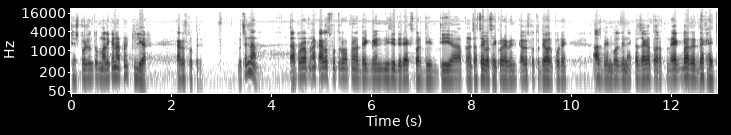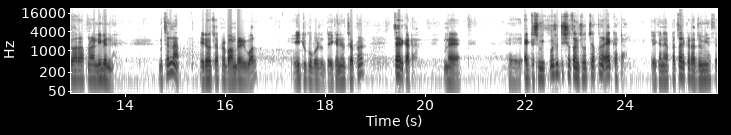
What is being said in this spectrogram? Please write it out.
শেষ পর্যন্ত মালিকানা আপনার ক্লিয়ার কাগজপত্রের, বুঝছেন না? তারপর আপনার কাগজপত্র আপনারা দেখবেন, নিজেদের এক্সপার্ট দিয়ে দিয়ে আপনারা যাচাই বাছাই করাবেন, কাগজপত্র দেওয়ার পরে আসবেন, বসবেন, একটা জায়গা তো আর আপনারা একবার দেখাই তো আর আপনারা নেবেন না, বুঝছেন না? এটা হচ্ছে আপনার বাউন্ডারি ওয়াল এইটুকু পর্যন্ত। এখানে হচ্ছে আপনার চার কাটা মানে এক দশমিক পঁয়ষট্টি শতাংশ হচ্ছে আপনার এক কাটা। তো এখানে আপনার চার কাটা জমি আছে।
